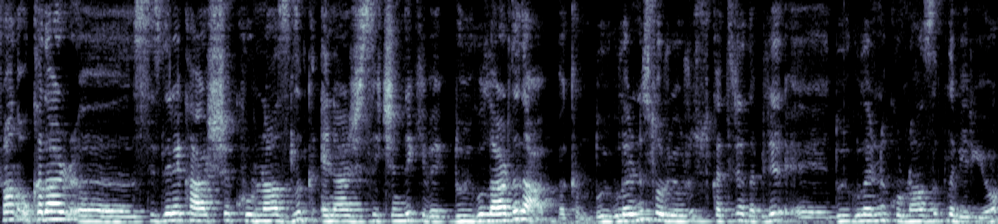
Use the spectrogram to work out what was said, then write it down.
Şu an o kadar e, sizlere karşı kurnazlık enerjisi içindeki ve duygularda da bakın duygularını soruyoruz. Katira da bile e, duygularını kurnazlıkla veriyor.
